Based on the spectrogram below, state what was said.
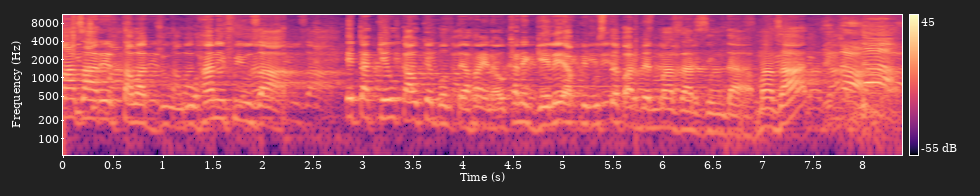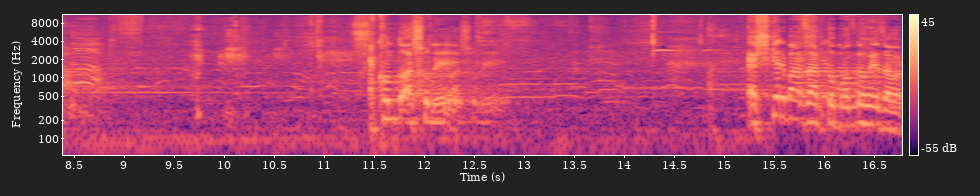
মাজারের তাওয়াজ্জু রুহানি ফিউজার এটা কেউ কাউকে বলতে হয় না। ওখানে গেলে আপনি বুঝতে পারবেন মাজার জিন্দা। মাজার এখন তো আসলে এশকের বাজার তো বন্ধ হয়ে যাওয়ার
